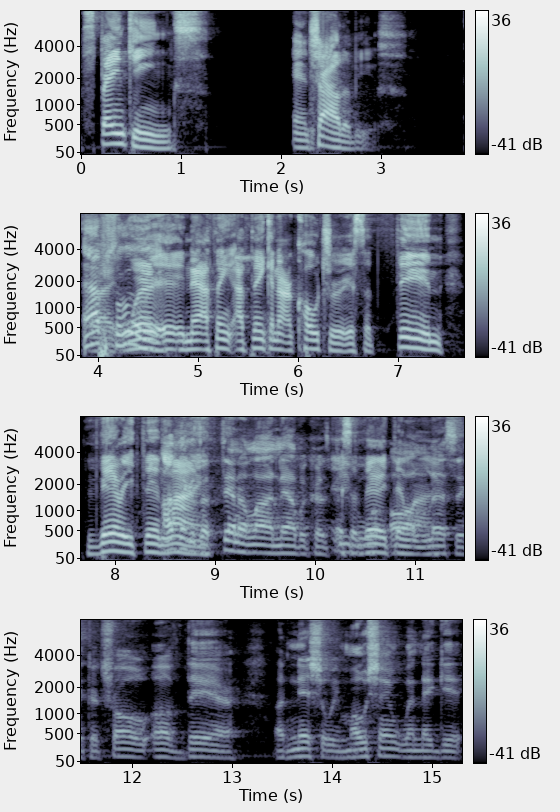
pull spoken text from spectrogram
spankings and child abuse. Right? Absolutely. Where, and I think I think in our culture it's a thin, very thin I line. think it's a thinner line now because It's a people very thin are line. less in control of their initial emotion when they get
